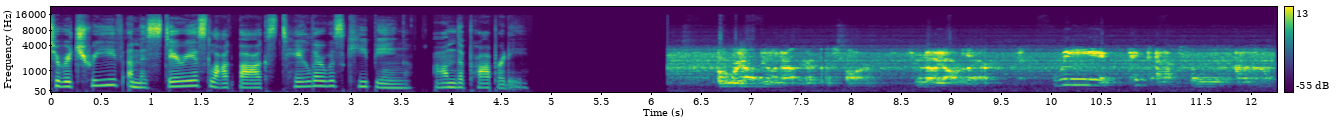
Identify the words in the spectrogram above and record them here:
to retrieve a mysterious lockbox Taylor was keeping on the property. what were y'all doing out there at this farm? You know y'all were there. We picked up some, um,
